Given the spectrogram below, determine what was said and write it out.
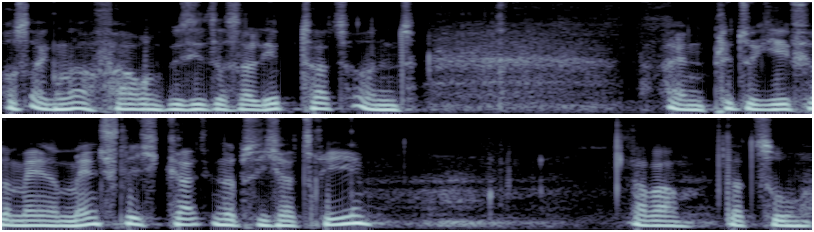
aus eigener Erfahrung, wie sie das erlebt hat und ein Plädoyer für mehr Menschlichkeit in der Psychiatrie. Aber dazu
